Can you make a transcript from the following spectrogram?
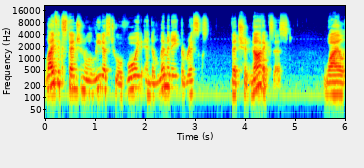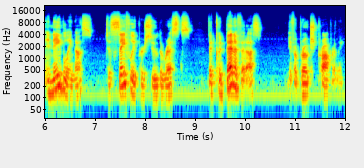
Life extension will lead us to avoid and eliminate the risks that should not exist, while enabling us to safely pursue the risks that could benefit us if approached properly.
